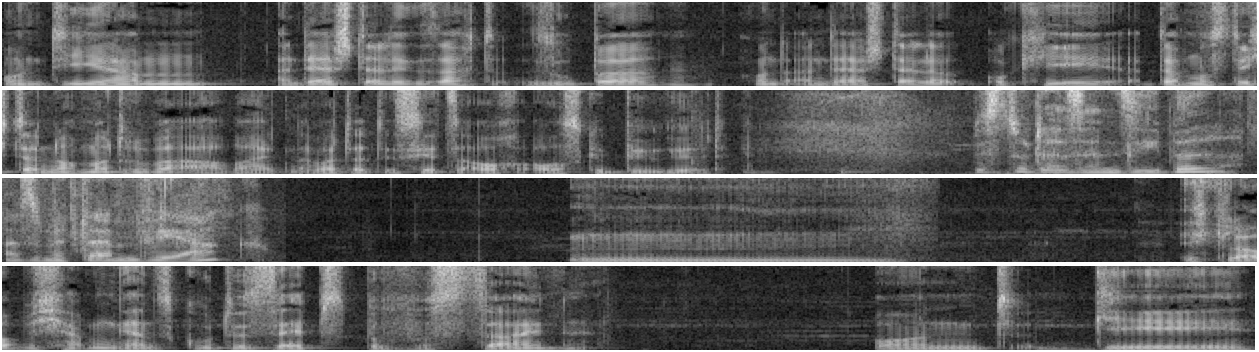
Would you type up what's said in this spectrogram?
Und die haben an der Stelle gesagt, super, und an der Stelle, okay, da musste ich dann nochmal drüber arbeiten. Aber das ist jetzt auch ausgebügelt. Bist du da sensibel, also mit deinem Werk? Mmh. Ich glaube, ich habe ein ganz gutes Selbstbewusstsein und gehe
